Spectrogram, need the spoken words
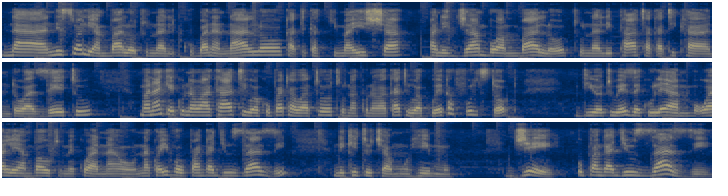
Na ni swali ambalo tunalikubana nalo katika kimaisha, ni jambo ambalo tunalipata katika ndoa zetu. Manake kuna wakati wa kupata watoto na kuna wakati wa kuweka full stop ndio tuweze kulea wale ambao tumekuwa nao, na kwa hivyo upangaji uzazi ni kitu cha muhimu. Je, upangaji uzazi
